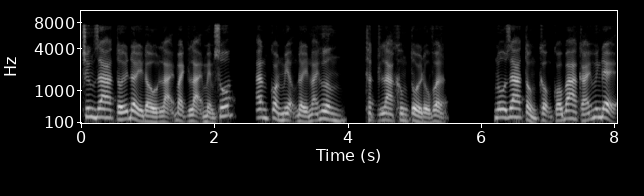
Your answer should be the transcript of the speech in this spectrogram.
trưng ra tới đầy đầu lại bạch lại mềm suốt, ăn còn miệng đầy nãi hương, thật là không tồi đổ vật. Nô gia tổng cộng có 3 cái huynh đệ,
